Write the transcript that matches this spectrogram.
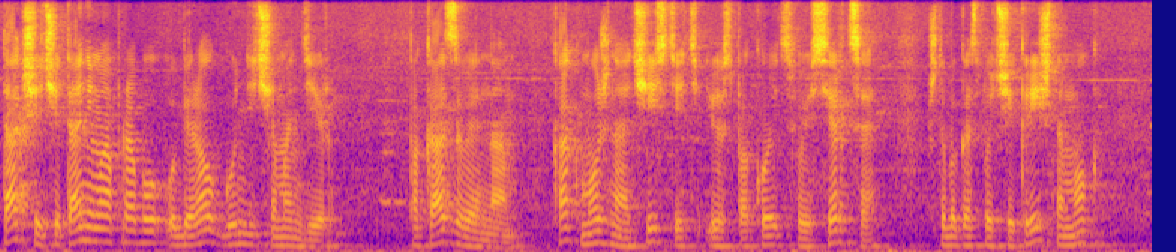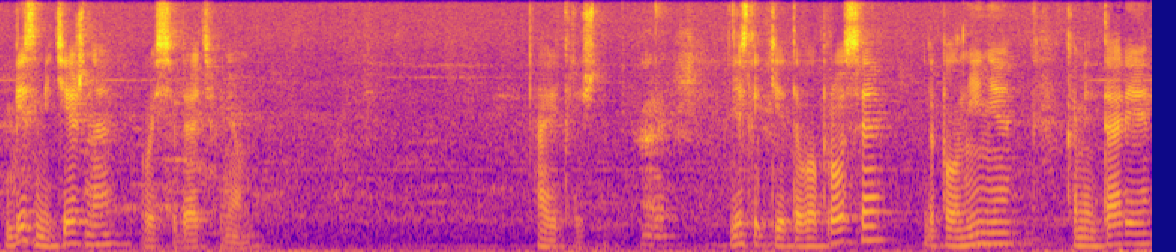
Также Читани Махапрабху убирал Гундича Мандир – показывая нам, как можно очистить и успокоить свое сердце, чтобы Господь Шри Кришна мог безмятежно восседать в нем. Хари Кришна. Есть ли какие-то вопросы, дополнения, комментарии,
